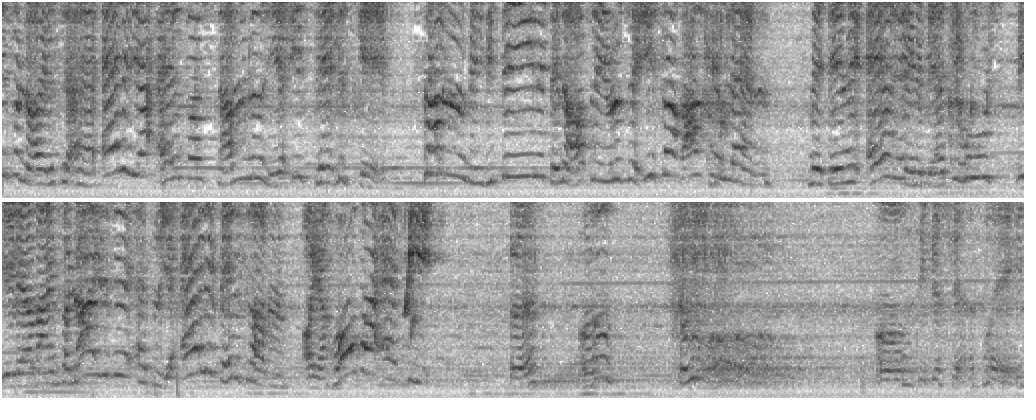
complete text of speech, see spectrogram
en fornøjelse at have alle jer alfer samlet her i fællesskab. Sammen vil vi dele denne oplevelse i Slaraffenland. Med denne ærehøne Bertius vil det være mig en fornøjelse at byde jer alle velkommen. Og jeg håber, at vi... Øh? Åh? oh, det bliver svært at få af.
